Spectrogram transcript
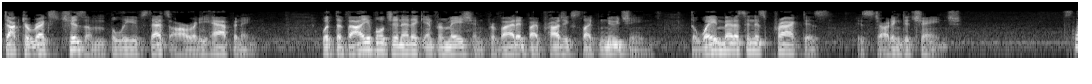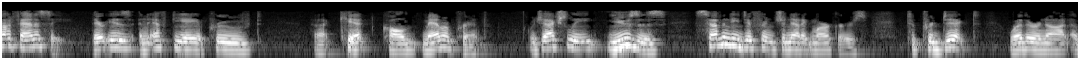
Dr. Rex Chisholm believes that's already happening. With the valuable genetic information provided by projects like NuGene, the way medicine is practiced is starting to change. It's not fantasy. There is an FDA approved uh, kit called MammaPrint, which actually uses 70 different genetic markers to predict whether or not a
